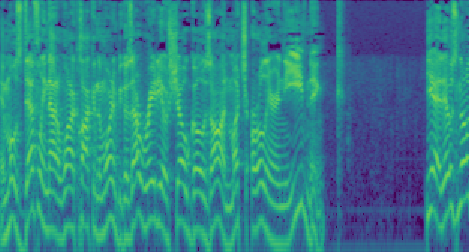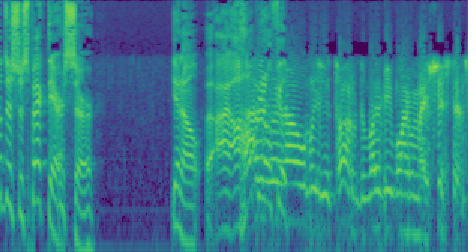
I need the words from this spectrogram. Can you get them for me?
and most definitely not at one o'clock in the morning because our radio show goes on much earlier in the evening. Yeah, there was no disrespect there, sir. You know, I, I hope you don't feel. know when you talk. Maybe one of my assistants.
